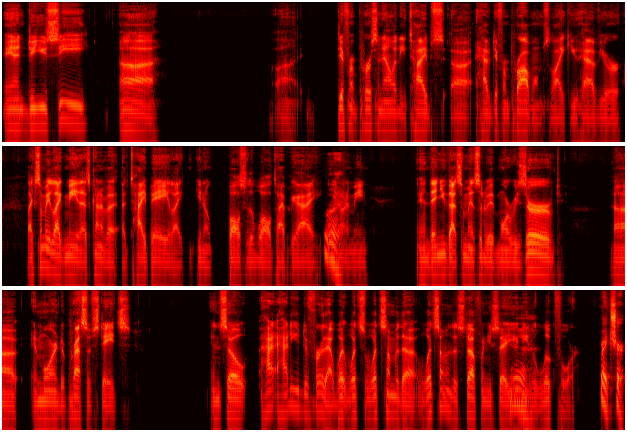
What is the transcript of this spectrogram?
and do you see uh uh different personality types uh have different problems like you have your like somebody like me that's kind of a, a type a like you know balls to the wall type of guy you know what i mean and then you got somebody that's a little bit more reserved uh and more in depressive states and so how, how do you defer that what what's what's some of the what's some of the stuff when you say you need to look for Right, sure.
